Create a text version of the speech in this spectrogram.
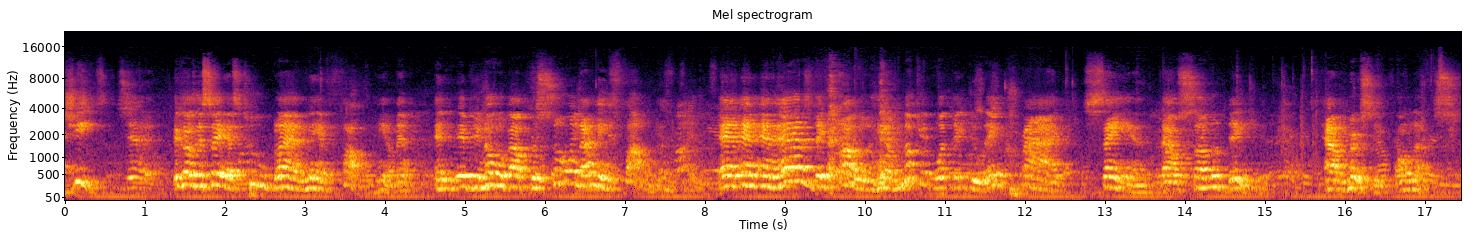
Jesus. Because it says two blind men followed him. And, and if you know about pursuing, that means following. And, and, and as they followed him, look at what they do. They cried, saying, Thou son of David, have mercy on us.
